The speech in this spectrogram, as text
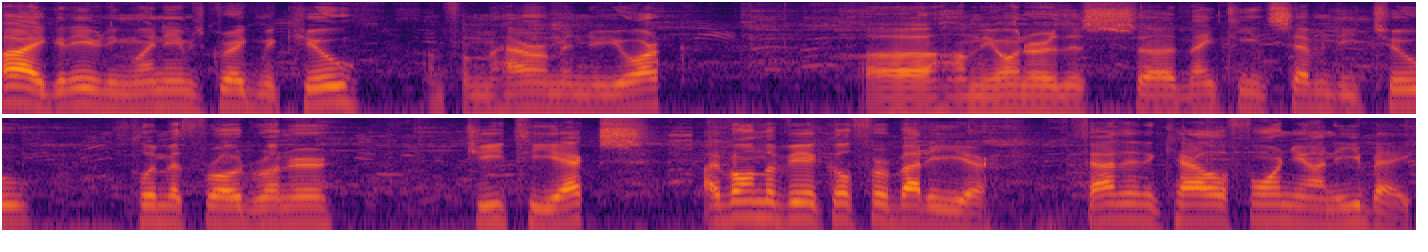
Hi, good evening. My name is Greg McHugh. I'm from Harriman, New York. Uh, I'm the owner of this uh, 1972 Plymouth Roadrunner GTX. I've owned the vehicle for about a year. Found it in California on eBay.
